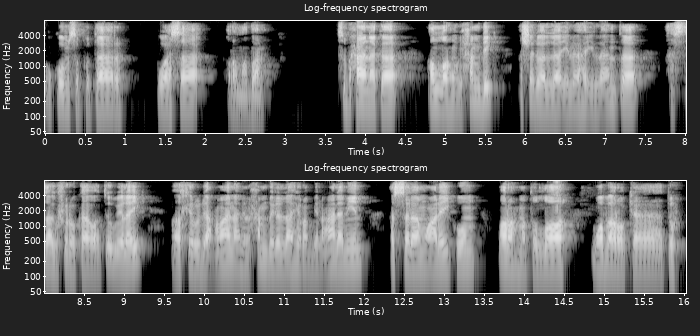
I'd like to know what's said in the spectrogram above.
hukum seputar puasa Ramadan. Subhanaka Allahumma bihamdik asyhadu an la ilaha illa anta astaghfiruka wa atubu ilaik wa akhiru da'wana alhamdulillahi rabbil alamin. Assalamualaikum warahmatullahi wabarakatuh.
